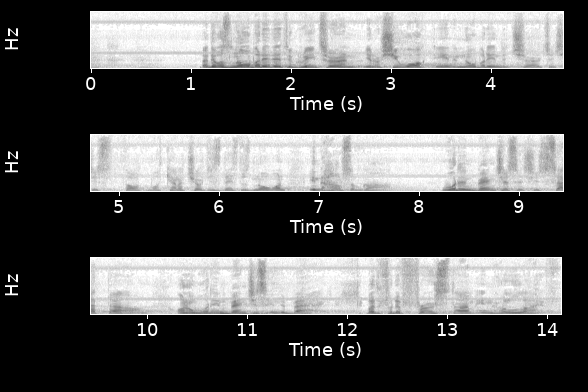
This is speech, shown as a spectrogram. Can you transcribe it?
but there was nobody there to greet her, and you know, she walked in, and nobody in the church, and she thought, What kind of church is this? There's no one in the house of God. Wooden benches, and she sat down on a wooden benches in the back. But for the first time in her life,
